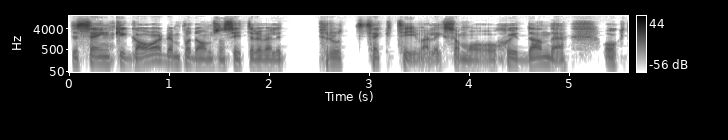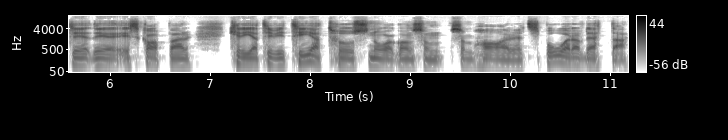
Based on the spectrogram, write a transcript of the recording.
Det sänker garden på de som sitter och är väldigt protektiva liksom och, och skyddande och det, det, skapar kreativitet hos någon som, som har ett spår av detta.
